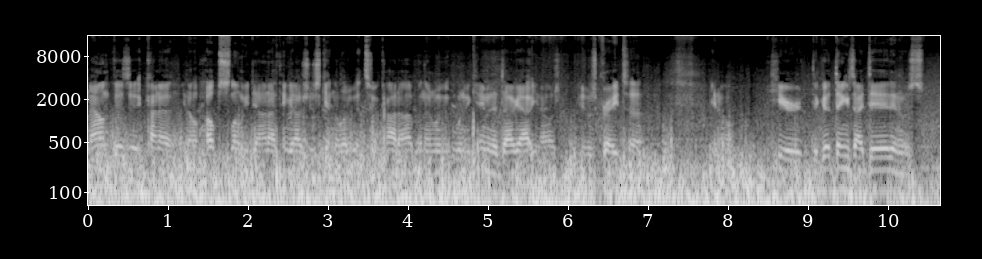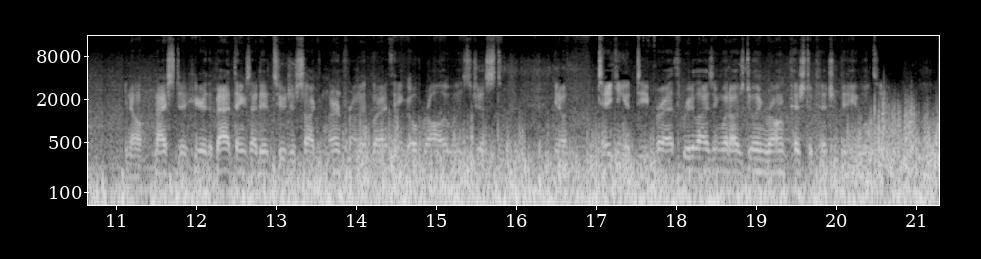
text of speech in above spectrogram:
mound visit kind of you know helped slow me down. I think I was just getting a little bit too caught up, and then when we, when we came in the dugout, you know, it was, it was great to you know hear the good things I did, and it was you know nice to hear the bad things I did too, just so I can learn from it. But I think overall, it was just you know taking a deep breath, realizing what I was doing wrong pitch to pitch, and being able to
